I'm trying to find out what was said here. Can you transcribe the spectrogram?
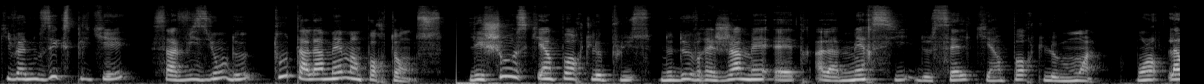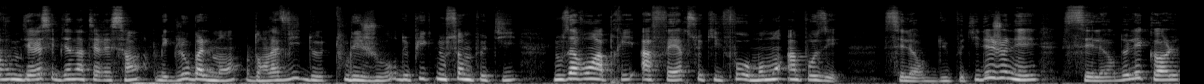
qui va nous expliquer sa vision de tout à la même importance. Les choses qui importent le plus ne devraient jamais être à la merci de celles qui importent le moins. Bon, là, vous me direz, c'est bien intéressant, mais globalement, dans la vie de tous les jours, depuis que nous sommes petits, nous avons appris à faire ce qu'il faut au moment imposé. C'est l'heure du petit déjeuner, c'est l'heure de l'école,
